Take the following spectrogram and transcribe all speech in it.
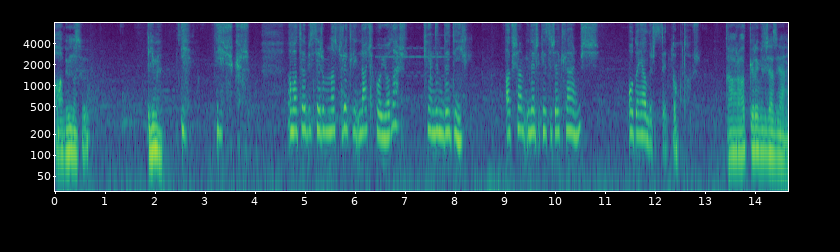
Abim nasıl? İyi mi? İyi, iyi şükür. Ama tabii serumuna sürekli ilaç koyuyorlar. Kendinde değil. Akşam ilacı keseceklermiş. Odaya alırız dedi doktor. Daha rahat görebileceğiz yani.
